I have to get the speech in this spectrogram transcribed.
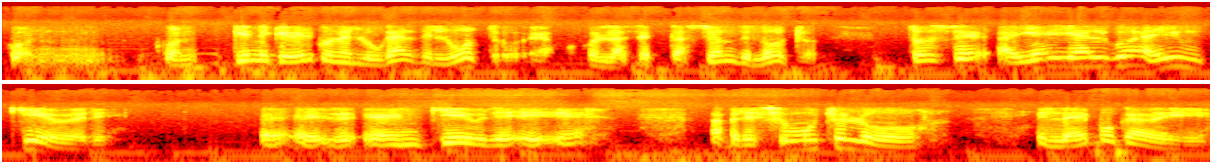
con, con, tiene que ver con el lugar del otro, con la aceptación del otro. Entonces, ahí hay algo, hay un quiebre, eh, eh un quiebre. Eh, eh, apareció mucho lo, en la época de,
